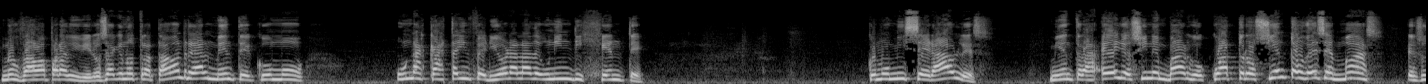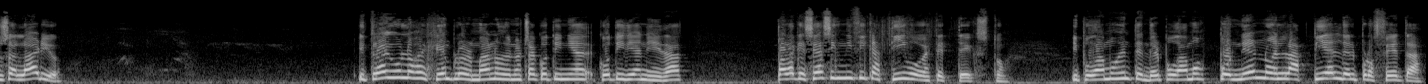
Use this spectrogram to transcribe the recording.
nos daba para vivir. O sea que nos trataban realmente como una casta inferior a la de un indigente. Como miserables. Mientras ellos, sin embargo, 400 veces más es su salario. Y traigo los ejemplos, hermanos, de nuestra cotidianidad para que sea significativo este texto y podamos entender, podamos ponernos en la piel del profeta,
